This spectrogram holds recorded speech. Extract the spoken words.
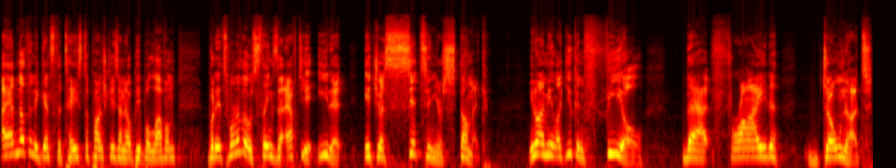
I have nothing against the taste of paczkis. I know people love them, but it's one of those things that after you eat it, it just sits in your stomach. You know what I mean? Like you can feel that fried donut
